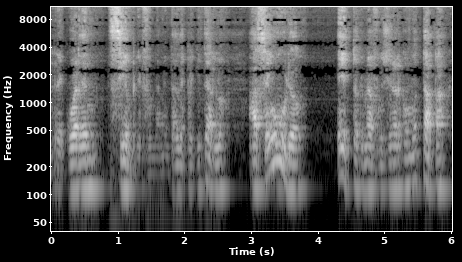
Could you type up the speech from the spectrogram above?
recuerden, siempre es fundamental después quitarlo, aseguro esto que me va a funcionar como tapa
